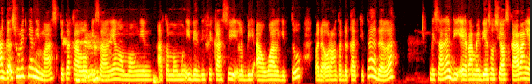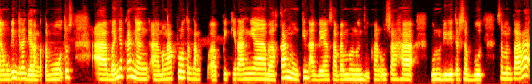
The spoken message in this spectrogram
Agak sulitnya nih Mas, kita kalau misalnya ngomongin atau mau mengidentifikasi lebih awal gitu pada orang terdekat kita adalah misalnya di era media sosial sekarang yang mungkin kita jarang ketemu, terus uh, banyak kan yang uh, mengupload tentang uh, pikirannya, bahkan mungkin ada yang sampai menunjukkan usaha bunuh diri tersebut. Sementara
